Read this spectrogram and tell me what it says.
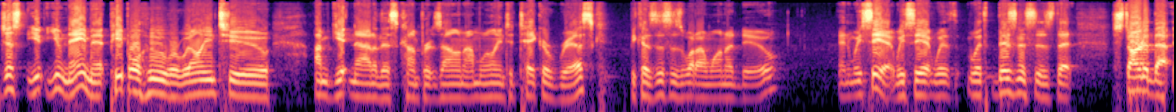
just you, you name it. People who were willing to, I'm getting out of this comfort zone. I'm willing to take a risk because this is what I want to do. And we see it. We see it with with businesses that started that.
